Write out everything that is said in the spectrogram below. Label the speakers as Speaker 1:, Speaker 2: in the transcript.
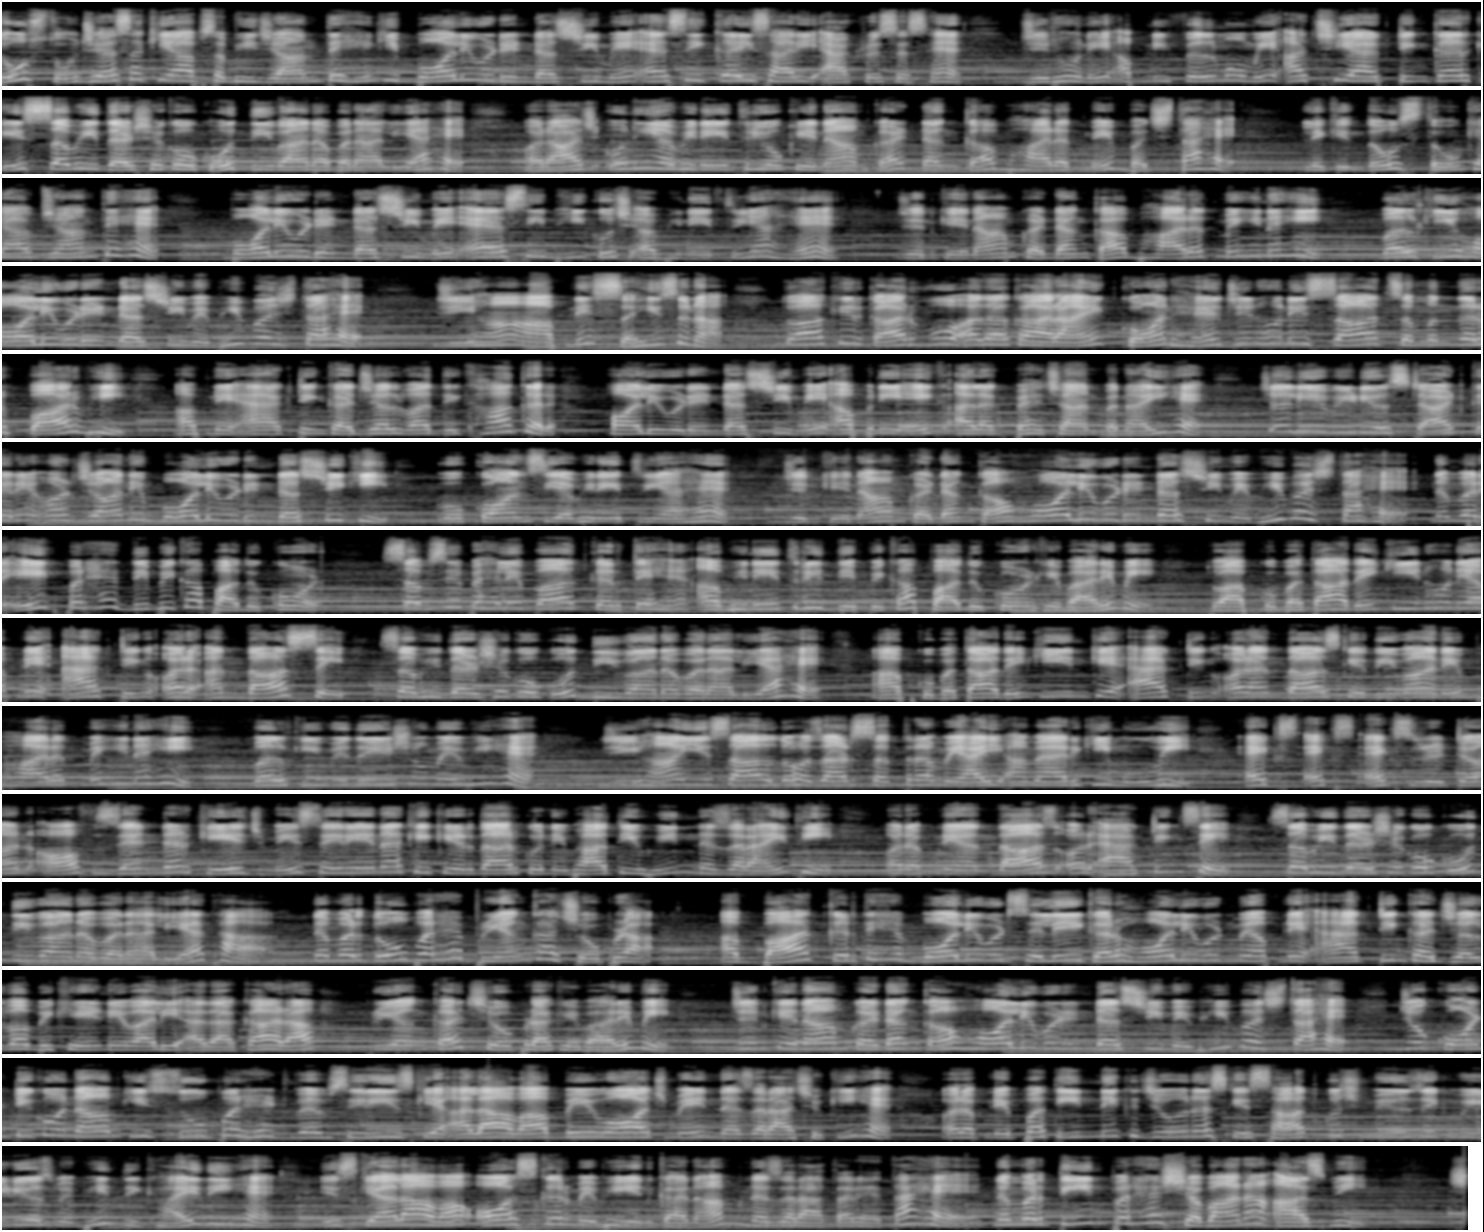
Speaker 1: दोस्तों, जैसा कि आप सभी जानते हैं कि बॉलीवुड इंडस्ट्री में ऐसी कई सारी एक्ट्रेसेस हैं, जिन्होंने अपनी फ़िल्मों में अच्छी एक्टिंग करके सभी दर्शकों को दीवाना बना लिया है और आज उन्हीं अभिनेत्रियों के नाम का डंका भारत में बजता है। लेकिन दोस्तों, क्या आप जानते हैं, बॉलीवुड इंडस्ट्री में ऐसी भी कुछ अभिनेत्रियाँ हैं, जिनके नाम का डंका भारत में ही नहीं, बल्कि हॉलीवुड इंडस्ट्री में भी बजता है? जी हाँ आपने सही सुना। तो आखिरकार वो अदाकाराएँ कौन है जिन्होंने सात समंदर पार भी अपने एक्टिंग का जलवा दिखाकर हॉलीवुड इंडस्ट्री में अपनी एक अलग पहचान बनाई है। चलिए वीडियो स्टार्ट करें और जाने बॉलीवुड इंडस्ट्री की वो कौन सी अभिनेत्रियाँ हैं जिनके नाम का डंका हॉलीवुड इंडस्ट्री में भी बजता है। नंबर एक पर है दीपिका पादुकोण। सबसे पहले बात करते हैं अभिनेत्री दीपिका पादुकोण के बारे में तो आपको बता दें कि इन्होंने अपने एक्टिंग और अंदाज से सभी दर्शकों को दीवाना बना लिया है आपको बता दें कि इनके एक्टिंग और अंदाज के दीवाने भारत में ही नहीं, बल्कि विदेशों में भी हैं। जी हाँ ये साल 2017 में आई अमेरिकी movie X X X return of Xander Cage में सेरेना के किरदार को निभाती हुई नज़र आई थी और अपने अंदाज और एक्टिंग से सभी दर्शकों को दीवाना बना लिया था। नंबर दो पर है प्रियंका चोपड़ा। अब बात करते हैं बॉलीवुड से लेकर हॉलीवुड में अपने एक्टिंग का जलवा बिखेरने वाली अदाकारा प्रियंका चोपड़ा के बारे में। जिनके नाम का डंका हॉलीवुड इंडस्ट्री में भी बजता है, जो क्वांटिको नाम की सुपर हिट वेब सीरीज़ के अलावा बेवॉच में नज़र आ चुकी हैं और अपने पति निक जोनस के साथ कुछ म्यूज़िक वीडियोस में भी दिखाई दी हैं। इसके अलावा ऑस्कर में भी इनका नाम नज़र आता रहता है नंबर तीन पर है शबाना आजमी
